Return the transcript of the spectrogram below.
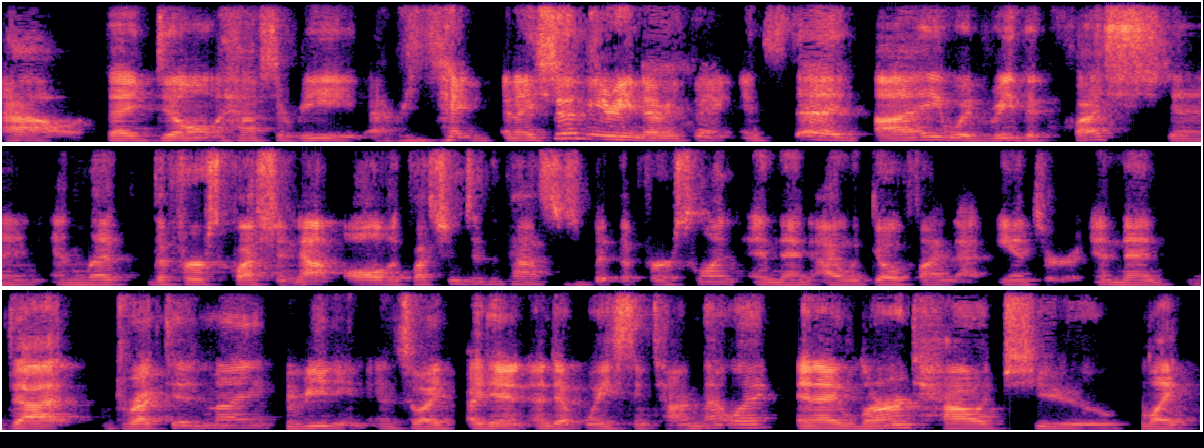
out that I don't have to read everything, and I shouldn't be reading everything. Instead, I would read the question and let the first question, not all the questions in the passage, but the first one, and then I would go find that answer. And then that directed my reading. And so I, I didn't end up wasting time that way. And I learned how to like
